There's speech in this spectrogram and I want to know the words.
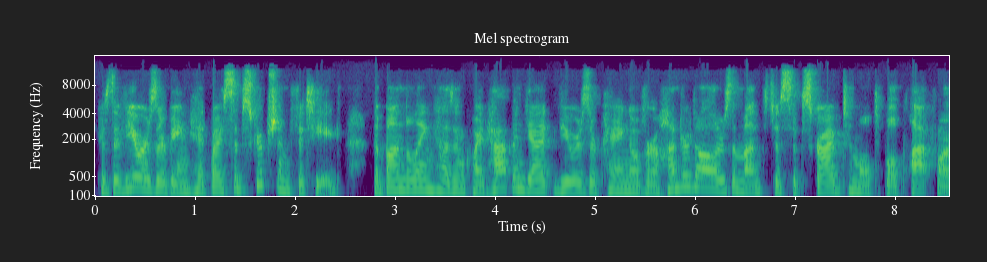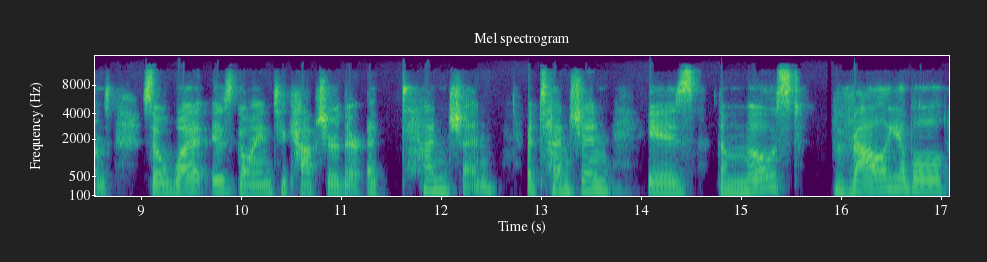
because the viewers are being hit by subscription fatigue. The bundling hasn't quite happened yet. Viewers are paying over $100 a month to subscribe to multiple platforms. So, what is going to capture their attention? Attention is the most valuable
